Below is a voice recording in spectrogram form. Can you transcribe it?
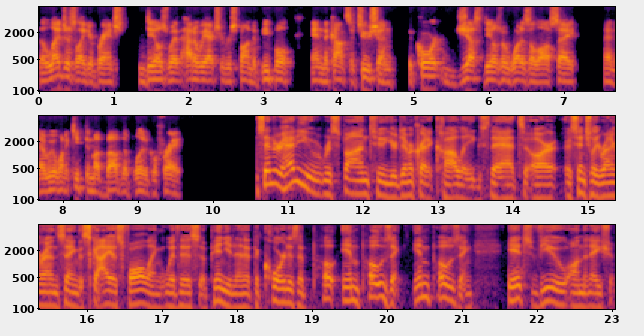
The legislative branch deals with how do we actually respond to people and the Constitution. The court just deals with what does the law say and we want to keep them above the political fray. Senator, how do you respond to your Democratic colleagues that are essentially running around saying the sky is falling with this opinion and that the court is imposing imposing its view on the nation?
